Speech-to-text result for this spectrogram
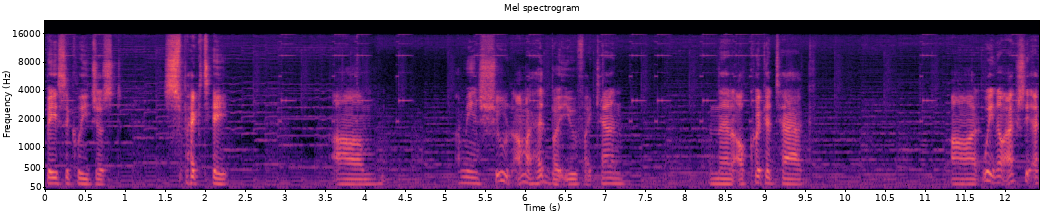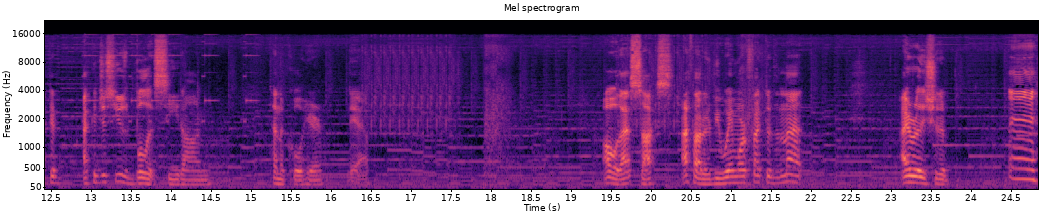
basically just spectate. Um, I mean, shoot, I'm gonna headbutt you if I can. And then I'll quick attack on... Wait, no, actually, I could I could just use Bullet Seed on Tentacool here. Yeah. Oh, that sucks. I thought it'd be way more effective than that. I really should have... Eh,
